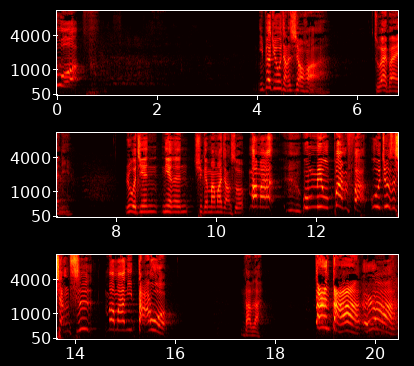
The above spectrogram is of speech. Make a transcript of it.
我。你不要觉得我讲的是笑话啊！主爱不爱你？如果今天念恩去跟妈妈讲说：“妈妈，我没有办法，我就是想吃。”妈妈，你打我，你打不打？当然打啊，儿啊！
